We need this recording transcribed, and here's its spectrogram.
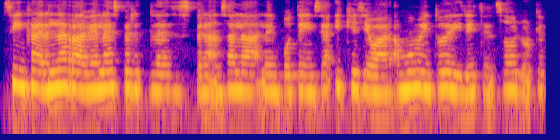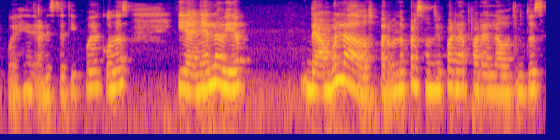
Sin caer en la rabia, la, desesperanza, la, impotencia y que llevar a un momento de ira intenso dolor que puede generar este tipo de cosas y dañan la vida de ambos lados, para una persona y para, para la otra. Entonces,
